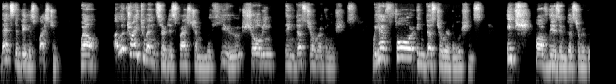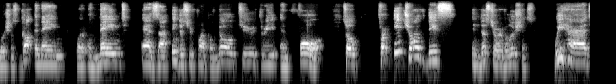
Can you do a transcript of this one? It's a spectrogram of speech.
That's the biggest question. Well, I will try to answer this question with you, showing the industrial revolutions. We have four industrial revolutions. Each of these industrial revolutions got the name or, named as uh, Industry 4.0, 2, 3, and 4. So for each of these industrial revolutions, we had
